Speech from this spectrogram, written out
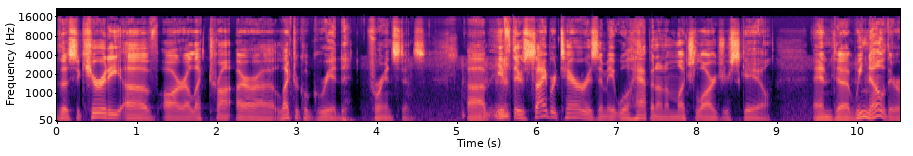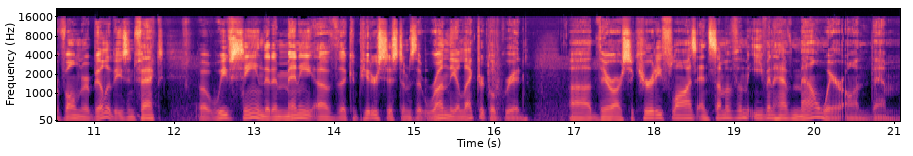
the security of our electron, our uh, electrical grid, for instance. Uh, mm -hmm. If there's cyber terrorism, it will happen on a much larger scale, and uh, we know there are vulnerabilities. In fact, uh, we've seen that in many of the computer systems that run the electrical grid, uh, there are security flaws, and some of them even have malware on them.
